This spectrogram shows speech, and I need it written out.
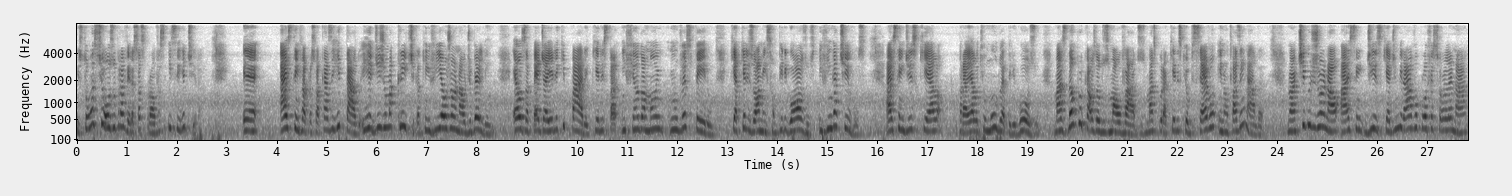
Estou ansioso para ver essas provas e se retira. É, Einstein vai para sua casa irritado e redige uma crítica que envia ao jornal de Berlim. Elsa pede a ele que pare, que ele está enfiando a mão em um vespeiro, que aqueles homens são perigosos e vingativos. Einstein diz que ela para ela que o mundo é perigoso, mas não por causa dos malvados, mas por aqueles que observam e não fazem nada. No artigo de jornal, Einstein diz que admirava o professor Lenard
